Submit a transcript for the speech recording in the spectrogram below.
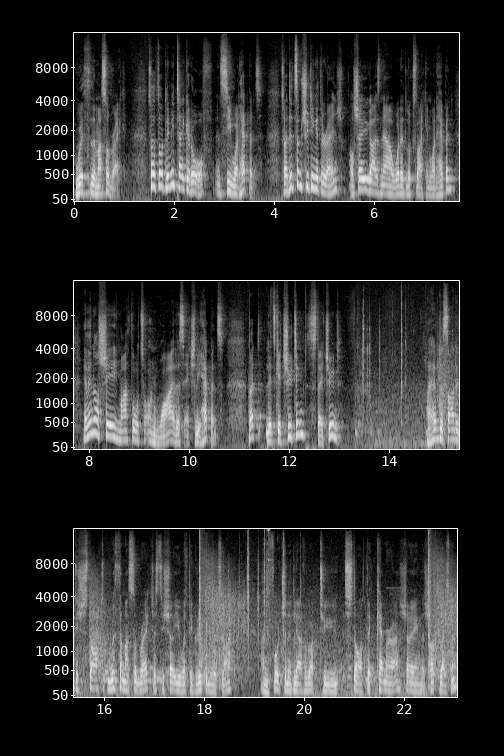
with the muzzle brake. So I thought, let me take it off and see what happens. So I did some shooting at the range. I'll show you guys now what it looks like and what happened. And then I'll share my thoughts on why this actually happens. But let's get shooting. Stay tuned. I have decided to start with the muzzle brake just to show you what the grouping looks like. Unfortunately, I forgot to start the camera showing the shot placement,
